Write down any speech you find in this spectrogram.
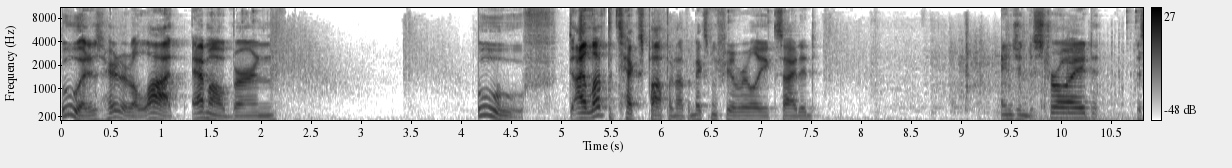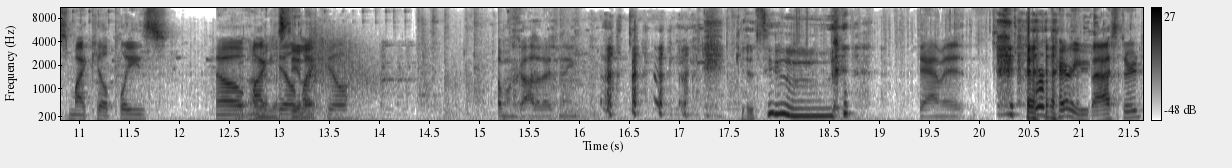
Ooh, I just heard it a lot. Ammo burn. Oof. I love the text popping up. It makes me feel really excited. Engine destroyed. This is my kill, please. No, I'm my kill, my it. kill. Someone got it, I think. Guess who? Damn it. Poor Perry, bastard.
